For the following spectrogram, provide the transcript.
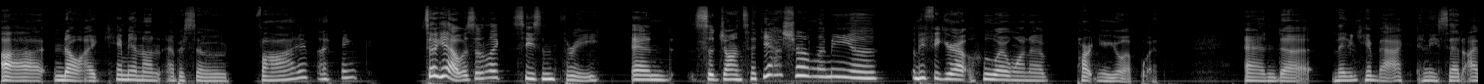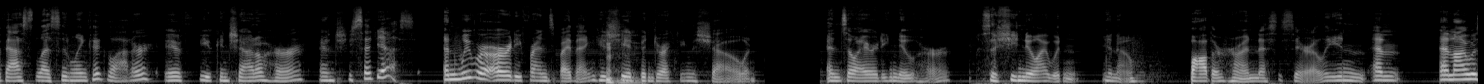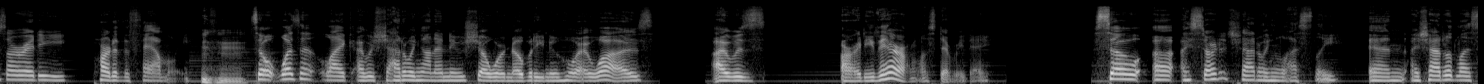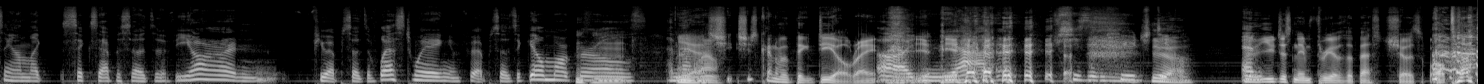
Uh, no, I came in on episode five, I think. So yeah, it was uh, like season three, and so John said, "Yeah, sure. Let me uh, let me figure out who I want to partner you up with." And uh, then he came back and he said, "I've asked Leslie Linka Glatter if you can shadow her," and she said yes. And we were already friends by then because she had been directing the show, and and so I already knew her. So she knew I wouldn't, you know, bother her unnecessarily, and and and I was already part of the family. hmm So it wasn't like I was shadowing on a new show where nobody knew who I was. I was already there almost every day. So uh, I started shadowing Leslie, and I shadowed Leslie on like six episodes of VR and a few episodes of West Wing and a few episodes of Gilmore Girls. And then Yeah, wow. she, she's kind of a big deal, right? Uh, yeah. she's a huge deal. Yeah. And you just named three of the best shows of all time.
